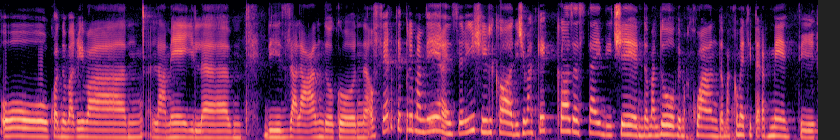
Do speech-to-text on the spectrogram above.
O quando mi arriva um, la mail um, di Zalando con offerte primavera, inserisci il codice, ma che cosa stai dicendo, ma dove, ma quando, ma come ti permetti?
